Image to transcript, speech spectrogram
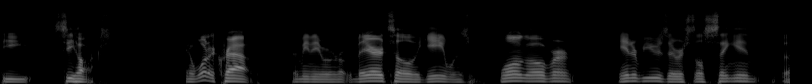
the Seahawks. And what a crowd. I mean, they were there till the game was long over. Interviews, they were still singing. The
